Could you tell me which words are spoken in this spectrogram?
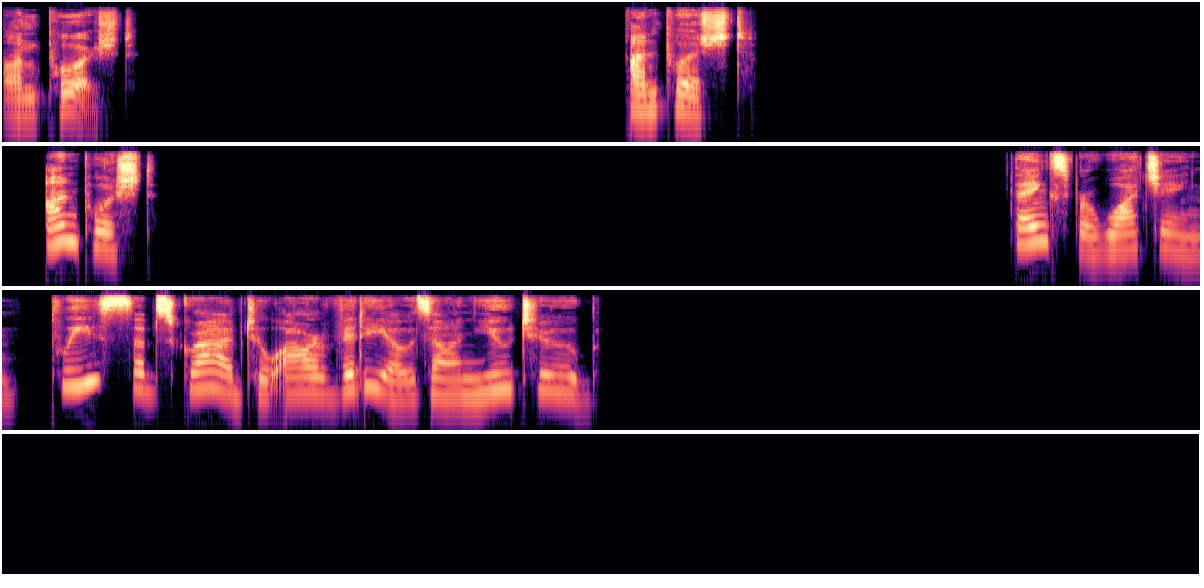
Unpushed. Unpushed. Unpushed. Thanks for watching. Please subscribe to our videos on YouTube.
